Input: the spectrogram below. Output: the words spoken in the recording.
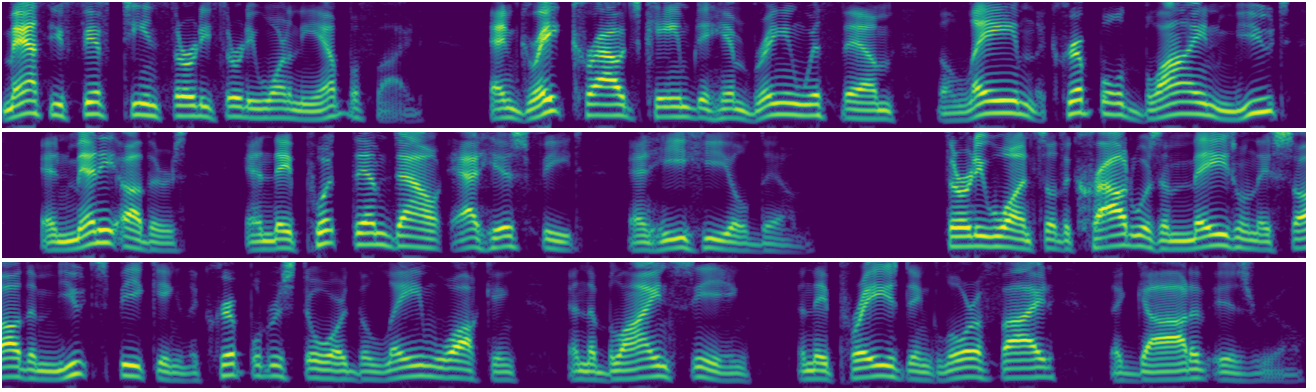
Matthew 15, 30, 31 in the Amplified. And great crowds came to him, bringing with them the lame, the crippled, blind, mute, and many others, and they put them down at his feet, and he healed them. 31. So the crowd was amazed when they saw the mute speaking, the crippled restored, the lame walking, and the blind seeing, and they praised and glorified the God of Israel.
